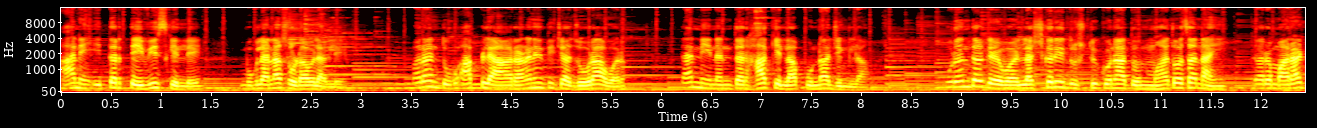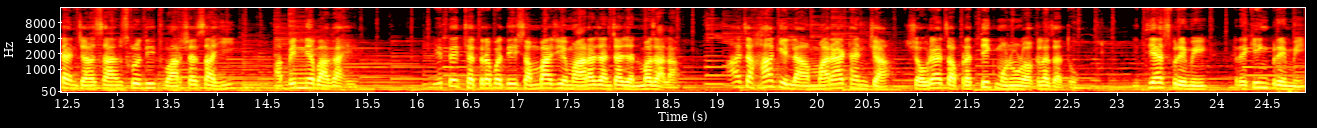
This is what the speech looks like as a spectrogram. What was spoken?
आणि इतर तेवीस किल्ले मुघलांना सोडावे लागले. परंतु आपल्या रणनीतीच्या जोरावर त्यांनी नंतर हा किल्ला पुन्हा जिंकला. पुरंदर केवळ लष्करी दृष्टिकोनातून महत्त्वाचा नाही तर मराठ्यांच्या सांस्कृतिक वारशाचाही अभिन्न भाग आहे. येथे छत्रपती संभाजी महाराजांचा जन्म झाला. आज हा किल्ला मराठ्यांच्या शौर्याचा प्रतीक म्हणून ओळखला जातो. इतिहासप्रेमी ट्रेकिंग प्रेमी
